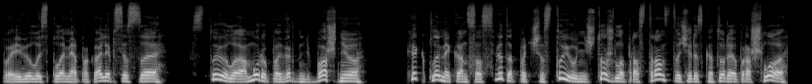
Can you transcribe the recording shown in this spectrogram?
Появилось пламя апокалипсиса. Стоило Амуру повернуть башню, как пламя конца света подчастую уничтожило пространство, через которое прошло,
